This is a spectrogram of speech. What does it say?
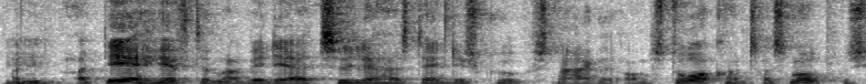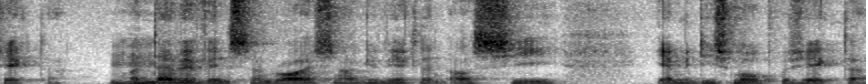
Mm. Og, mhm. og det, jeg hæfter mig ved, det er, at tidligere har Standish Group snakket om store kontra små projekter. Mm. Og mhm. der vil Winston Royce nok i virkeligheden også sige, jamen de små projekter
